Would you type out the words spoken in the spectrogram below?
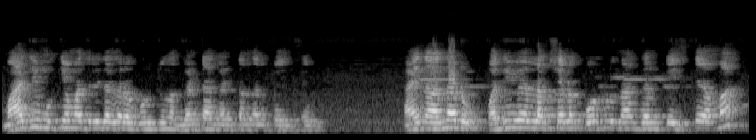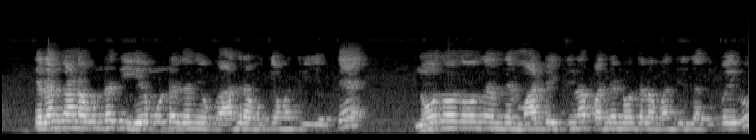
మాజీ ముఖ్యమంత్రి దగ్గర కూర్చున్న గంట గంట నలభై ఆయన అన్నాడు పదివేల లక్షల కోట్లు నాకు కనుక ఇస్తే అమ్మా తెలంగాణ ఉండదు ఏముండదు అని ఒక ఆంధ్ర ముఖ్యమంత్రి చెప్తే నో నో నో నేను మాట ఇచ్చిన పన్నెండు వందల మంది చనిపోయారు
